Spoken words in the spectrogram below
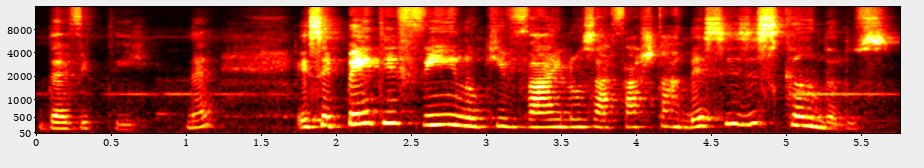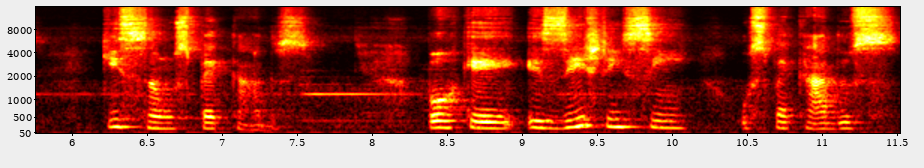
deve ter, né? Esse pente fino que vai nos afastar desses escândalos que são os pecados. Porque existem sim os pecados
